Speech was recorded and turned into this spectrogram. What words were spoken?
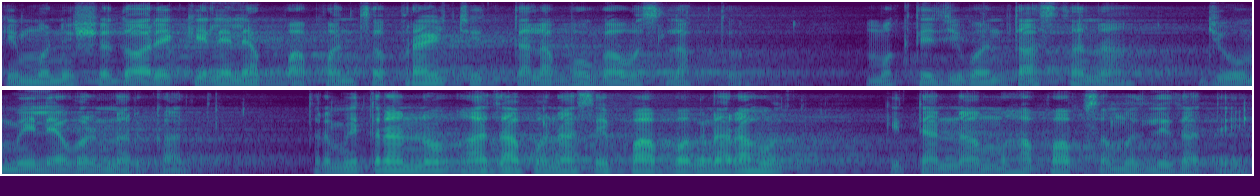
की मनुष्यद्वारे केलेल्या पापांचं प्रायश्चित त्याला भोगावंच लागतं. मग ते जिवंत असताना जीव मेल्यावर नरकात. तर मित्रांनो आज आपण असे पाप बघणार आहोत की त्यांना महापाप समजले जाते.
